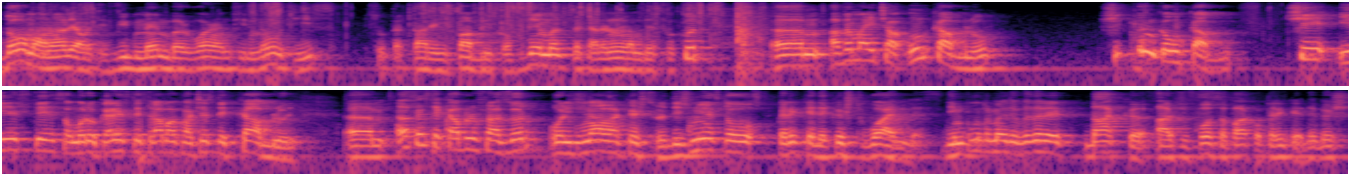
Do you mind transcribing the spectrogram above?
două manuale, uite, VIP Member Warranty Notice, super tare Republic of Gamers pe care nu l-am desfăcut. Um, avem aici un cablu și încă un cablu ce este, sau mă rog, care este treaba cu aceste cabluri. Um, asta este cablul frazor original al căștilor, deci nu este o pereche de căști wireless. Din punctul meu de vedere, dacă ar fi fost să fac o pereche de căști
